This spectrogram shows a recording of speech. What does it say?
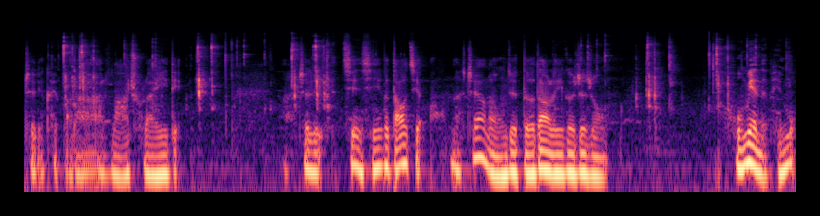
这里可以把它拉出来一点。这里进行一个倒角，那这样呢，我们就得到了一个这种弧面的屏幕。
